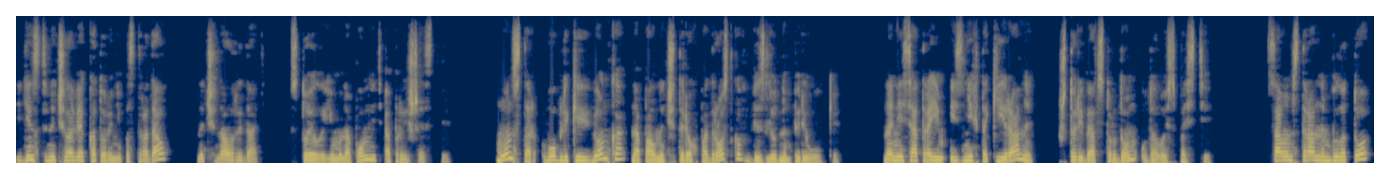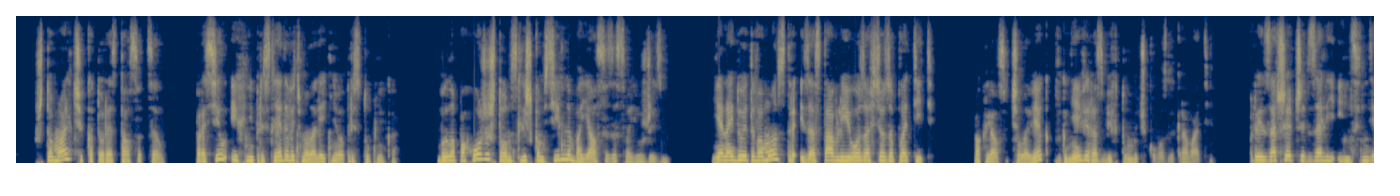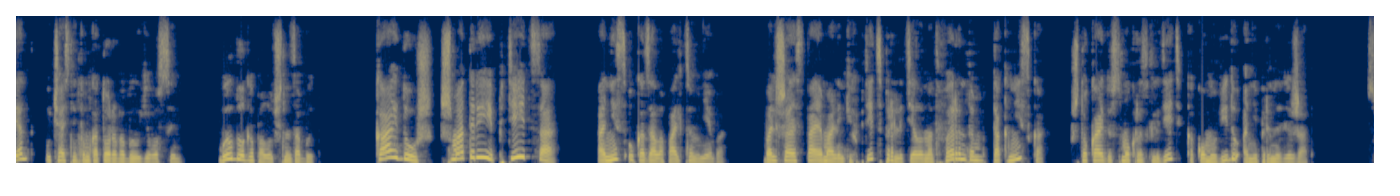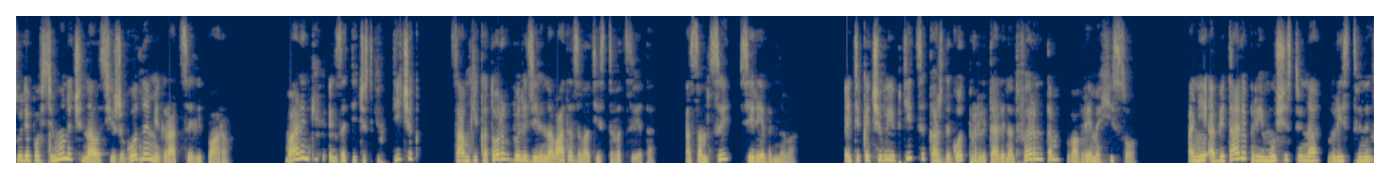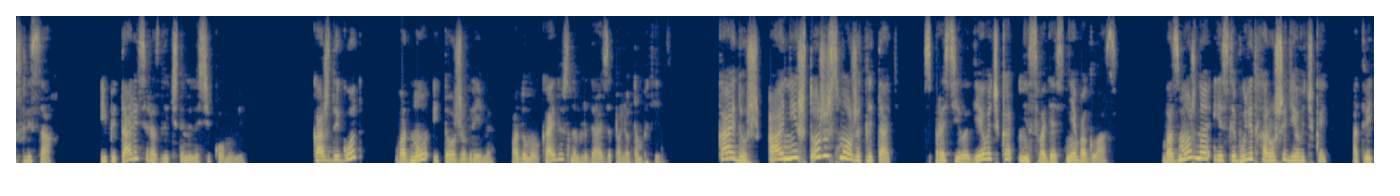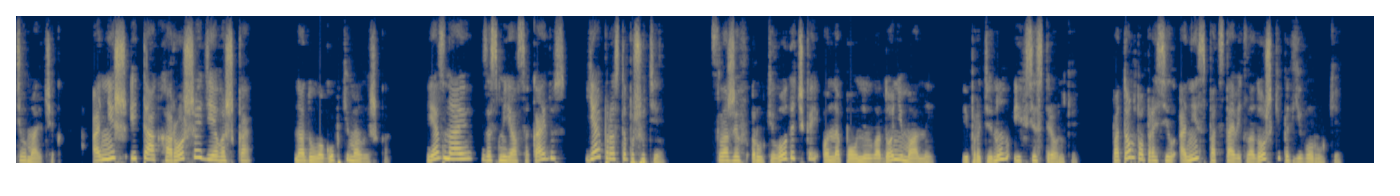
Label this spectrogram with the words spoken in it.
Единственный человек, который не пострадал, начинал рыдать, стоило ему напомнить о происшествии. Монстр в облике ребенка напал на четырех подростков в безлюдном переулке нанеся троим из них такие раны, что ребят с трудом удалось спасти. Самым странным было то, что мальчик, который остался цел, просил их не преследовать малолетнего преступника. Было похоже, что он слишком сильно боялся за свою жизнь. «Я найду этого монстра и заставлю его за все заплатить», поклялся человек, в гневе разбив тумбочку возле кровати. Произошедший в Зали инцидент, участником которого был его сын, был благополучно забыт. «Кайдуш! Шматри! Птица!» Анис указала пальцем в небо. Большая стая маленьких птиц пролетела над Феррентом так низко, что Кайдус смог разглядеть, какому виду они принадлежат. Судя по всему, начиналась ежегодная миграция липаров. Маленьких экзотических птичек, самки которых были зеленовато-золотистого цвета, а самцы – серебряного. Эти кочевые птицы каждый год пролетали над Феррентом во время хисо. Они обитали преимущественно в лиственных лесах и питались различными насекомыми. Каждый год в одно и то же время, подумал Кайдус, наблюдая за полетом птиц. Кайдуш, а они что же сможет летать? спросила девочка, не сводя с неба глаз. Возможно, если будет хорошей девочкой, ответил мальчик. Аниш и так хорошая девушка, надула губки малышка. Я знаю, засмеялся Кайдус. Я просто пошутил. Сложив руки лодочкой, он наполнил ладони манной и протянул их сестренке. Потом попросил Анис подставить ладошки под его руки.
